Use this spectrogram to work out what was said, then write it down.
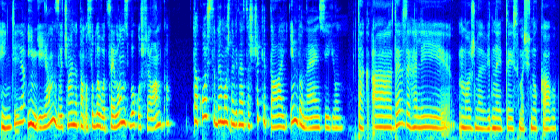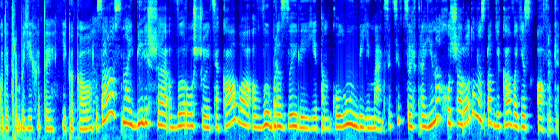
Індія. Індія, звичайно, там особливо Цейлон з боку Шрі-Ланка. Також сюди можна віднести ще Китай, Індонезію. Так, а де взагалі можна віднайти смачну каву, куди треба їхати, і какао? Зараз найбільше вирощується кава в Бразилії, там Колумбії, Мексиці в цих країнах. Хоча родом насправді кава є з Африки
